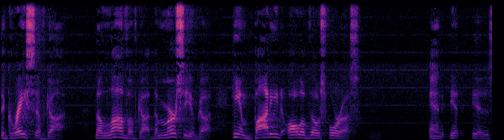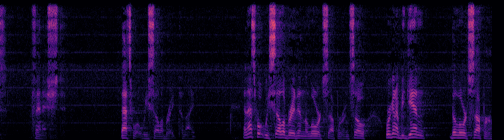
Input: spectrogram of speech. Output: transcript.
The grace of God, the love of God, the mercy of God. He embodied all of those for us. And it is finished. That's what we celebrate tonight. And that's what we celebrate in the Lord's Supper. And so we're going to begin the Lord's Supper.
